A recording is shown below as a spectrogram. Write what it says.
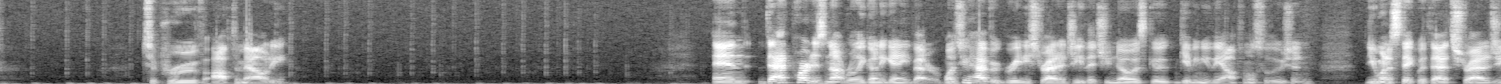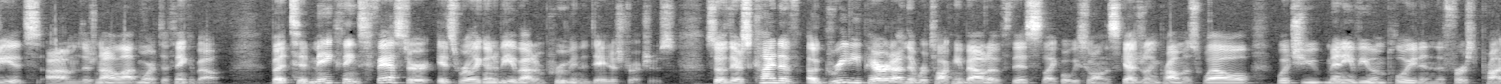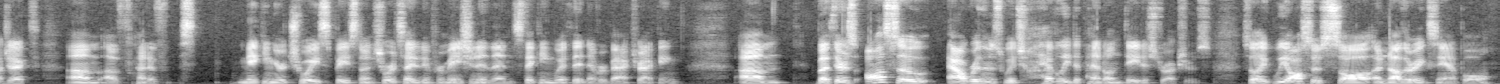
to prove optimality. And that part is not really going to get any better. Once you have a greedy strategy that you know is giving you the optimal solution, you want to stick with that strategy. It's um, there's not a lot more to think about. But to make things faster, it's really going to be about improving the data structures. So there's kind of a greedy paradigm that we're talking about of this, like what we saw on the scheduling problem as well, which you many of you employed in the first project um, of kind of making your choice based on short-sighted information and then sticking with it, never backtracking. Um, but there's also algorithms which heavily depend on data structures. So like we also saw another example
